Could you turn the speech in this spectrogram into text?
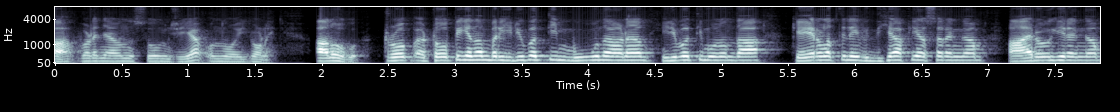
ആ ഇവിടെ ഞാൻ ഒന്ന് സൂം ചെയ്യാം ഒന്ന് നോക്കിക്കോണേ. ആ നോക്കൂ. ടോപ്പിക് നമ്പർ ഇരുപത്തി മൂന്നാണ്. ഇരുപത്തി മൂന്നെന്താ കേരളത്തിലെ വിദ്യാഭ്യാസ രംഗം ആരോഗ്യരംഗം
